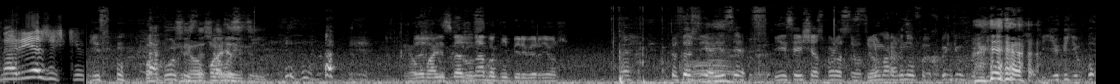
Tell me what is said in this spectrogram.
На режечке. Покушай сначала иди. Даже, даже на бок не перевернешь. Подожди, а если, если я сейчас просто вот не моргнув и хуйню его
